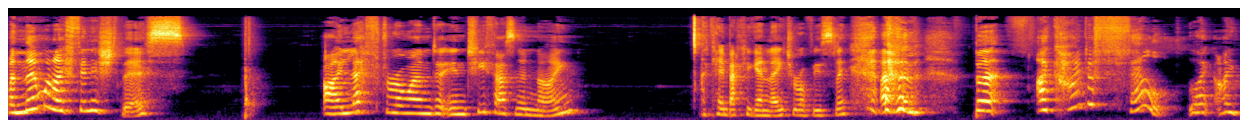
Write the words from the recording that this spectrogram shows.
and then when I finished this, I left Rwanda in 2009. I came back again later, obviously. Um, but I kind of felt like I'd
